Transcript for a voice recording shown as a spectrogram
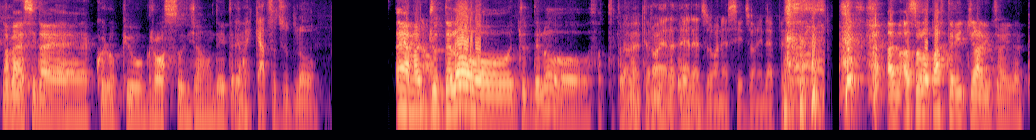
Vabbè, sì, dai, è quello più grosso, diciamo, dei tre. Vabbè, cazzo, Jude Law. Eh, ma No. Jude Law, Jude Law ha fatto Vabbè, però hai, ragione, sì, Johnny Depp. ha, solo parte originali Johnny Depp.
